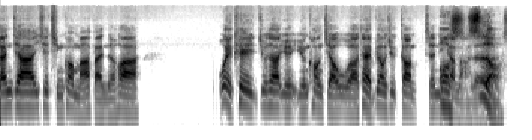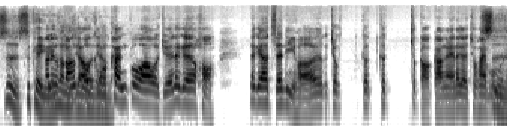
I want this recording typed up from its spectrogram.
搬家一些情况麻烦的话，我也可以就是他原原矿交物啊，他也不用去告整理干嘛的。哦是哦，是是可以原矿交屋这样。我看过啊，我觉得那个吼，那个要整理哈，就就就就搞刚哎，那个就快不稳。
